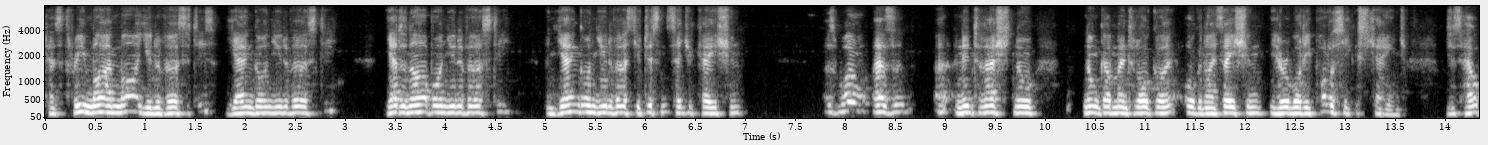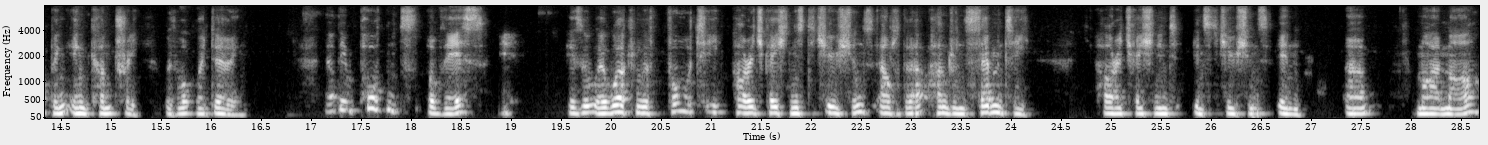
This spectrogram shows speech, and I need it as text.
It has three Myanmar universities, Yangon University, Yadanarbon University, and Yangon University of Distance Education, as well as a, an international non-governmental orga organisation, the Irrawaddy Policy Exchange, which is helping in country with what we're doing. Now, the importance of this is that we're working with 40 higher education institutions out of about 170 higher education in institutions in uh, Myanmar.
